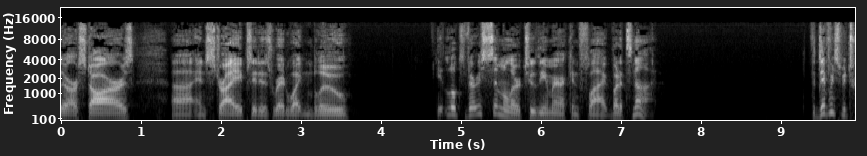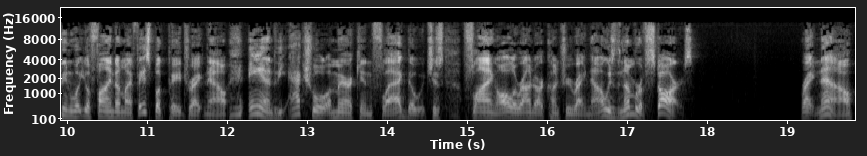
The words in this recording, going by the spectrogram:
There are stars. uh, and stripes. It is red, white, and blue. It looks very similar to the American flag, but it's not. The difference between what you'll find on my Facebook page right now and the actual American flag, which is flying all around our country right now, is the number of stars. Right now,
